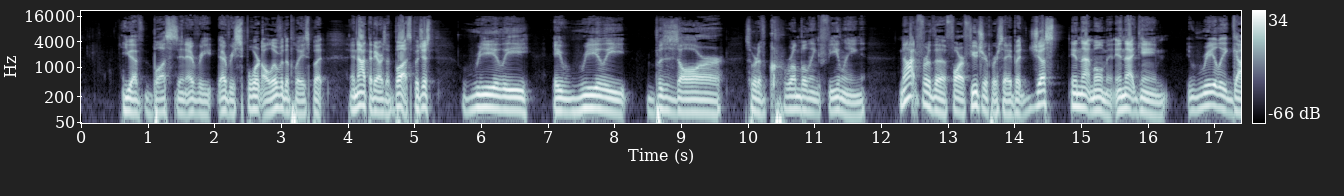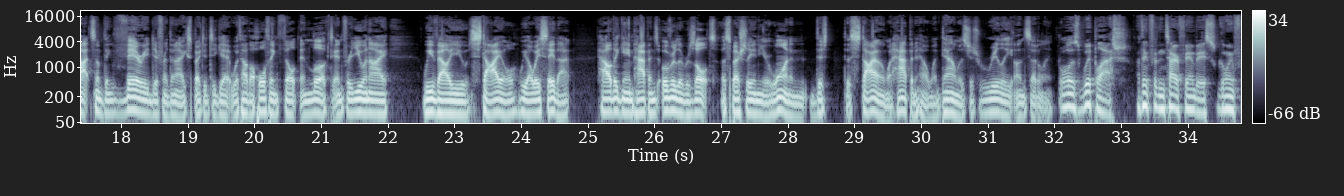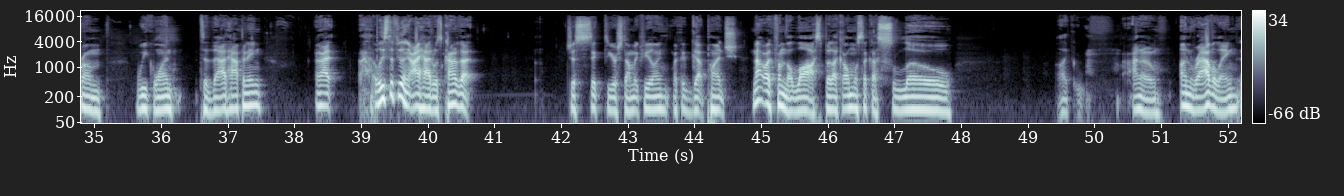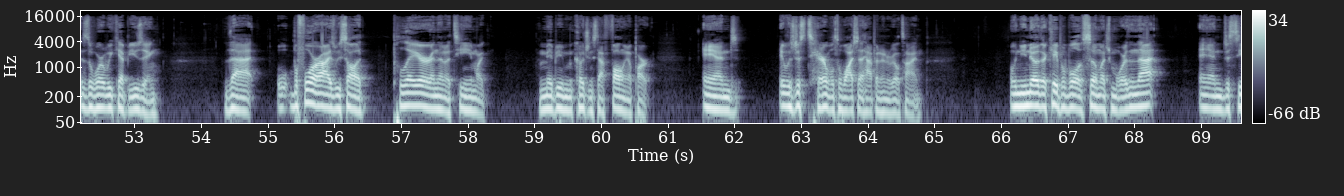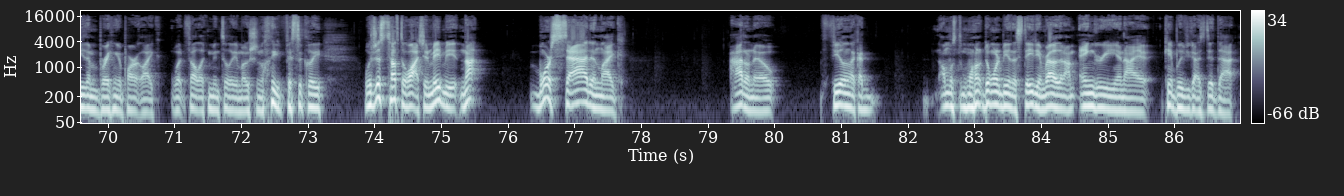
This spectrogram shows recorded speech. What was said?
You have busts in every every sport all over the place, but and not that AR is a bust, but just really a really bizarre sort of crumbling feeling, not for the far future per se, but just in that moment, in that game, really got something very different than I expected to get with how the whole thing felt and looked. And for you and I, we value style. We always say that how the game happens over the results, especially in year one. And this, the style and what happened and how it went down was just really unsettling. Well, it's whiplash. I think for the entire fan base going from week one to that happening. And I, at least the feeling I had was kind of that just sick to your stomach feeling, like a gut punch. Not like from the loss, but like almost like a slow, like, I don't know, unraveling is the word we kept using. That before our eyes, we saw a player and then a team, like maybe even coaching staff falling apart. And it was just terrible to watch that happen in real time. When you know they're capable of so much more than that, and just see them breaking apart like what felt like mentally, emotionally, physically was just tough to watch. It made me not more sad and like, I don't know, feeling like I almost don't want to be in the stadium rather than I'm angry and I can't believe you guys did that.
